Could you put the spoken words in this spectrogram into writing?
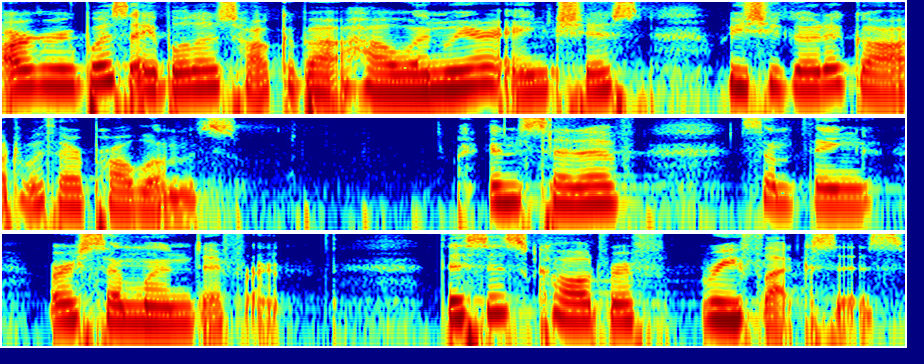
Our group was able to talk about how when we are anxious, we should go to God with our problems instead of something or someone different. This is called ref- reflexes.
